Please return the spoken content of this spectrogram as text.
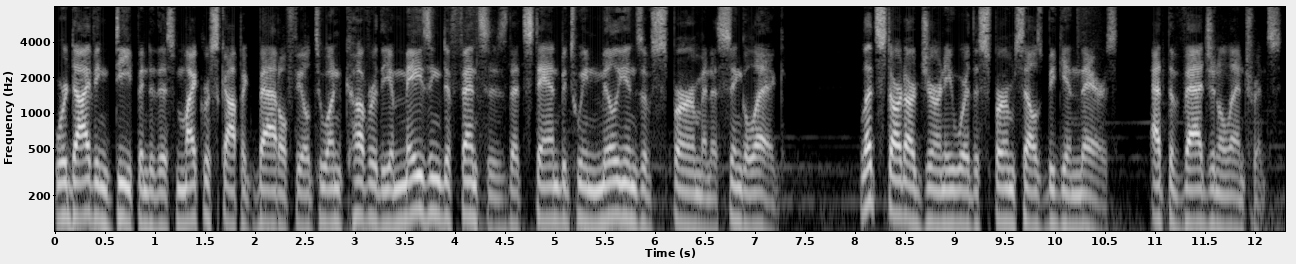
we're diving deep into this microscopic battlefield to uncover the amazing defenses that stand between millions of sperm and a single egg. Let's start our journey where the sperm cells begin theirs, at the vaginal entrance.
